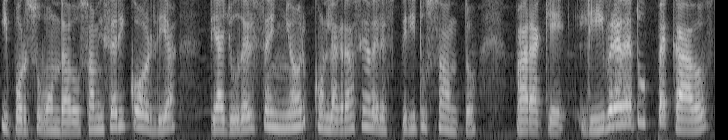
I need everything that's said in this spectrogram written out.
y por su bondadosa misericordia, te ayude el Señor con la gracia del Espíritu Santo, para que, libre de tus pecados,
